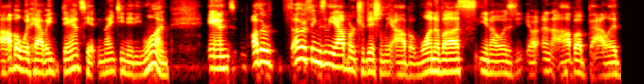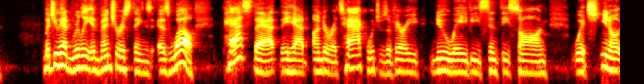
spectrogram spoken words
ABBA would have a dance hit in 1981. And other other things in the album are traditionally ABBA. One of Us, you know, is an ABBA ballad, but you had really adventurous things as well past that they had under attack which was a very new wavy synthy song which you know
